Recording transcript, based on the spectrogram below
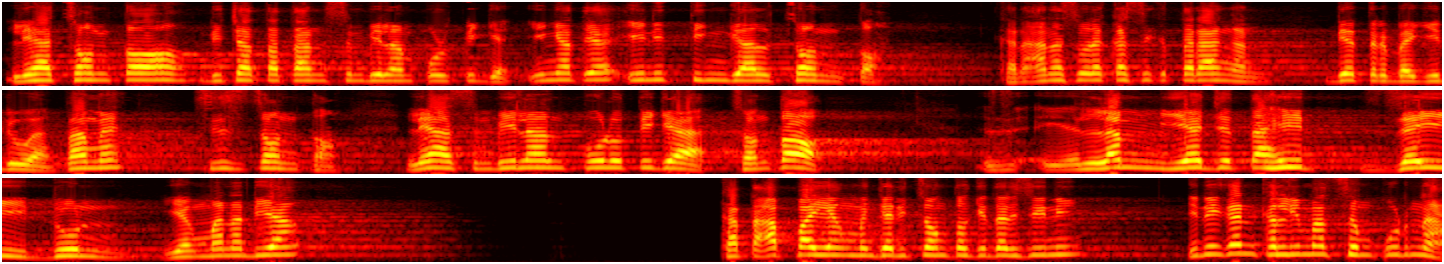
Lihat contoh di catatan 93. Ingat ya ini tinggal contoh. Karena anak sudah kasih keterangan. Dia terbagi dua. Paham ya? Sisa contoh. Lihat 93. Contoh. Lam yajtahid zaidun. Yang mana dia? Kata apa yang menjadi contoh kita di sini? Ini kan kalimat sempurna.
